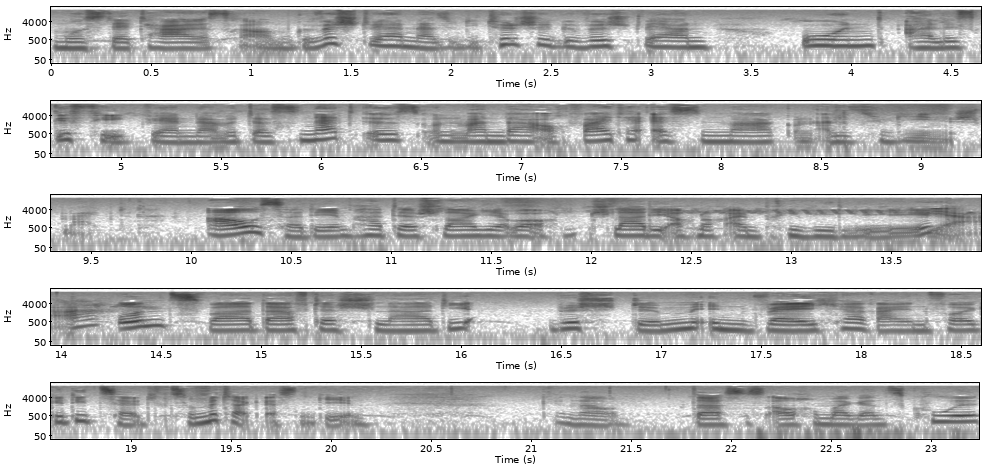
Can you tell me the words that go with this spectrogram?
muss der Tagesraum gewischt werden, also die Tische gewischt werden und alles gefegt werden, damit das nett ist und man da auch weiter essen mag und alles hygienisch bleibt. Außerdem hat der Schlagi aber auch, Schladi auch noch ein Privileg. Ja, Und zwar darf der Schladi bestimmen, in welcher Reihenfolge die Zelte zum Mittagessen gehen. Genau, das ist auch immer ganz cool.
